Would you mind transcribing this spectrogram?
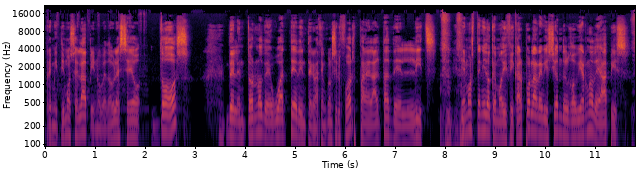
remitimos el API en WSO 2 del entorno de UAT de integración con Salesforce para el alta de leads. Hemos tenido que modificar por la revisión del gobierno de APIs.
